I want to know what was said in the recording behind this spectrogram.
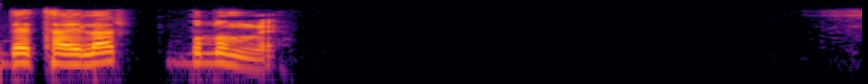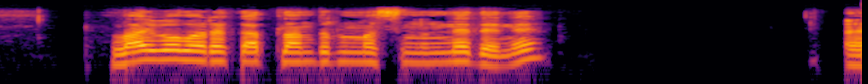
detaylar bulunmuyor. Live olarak adlandırılmasının nedeni e,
